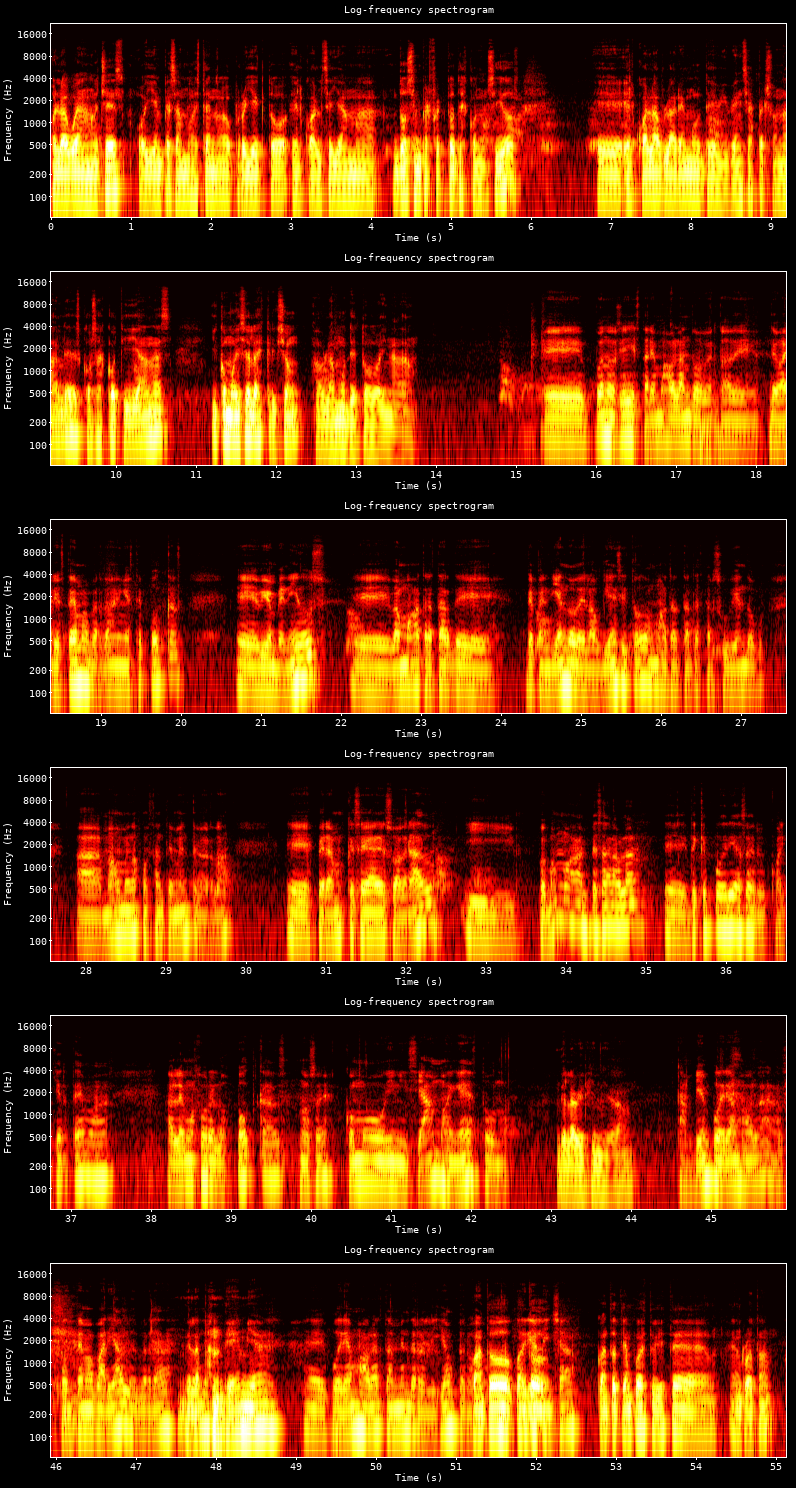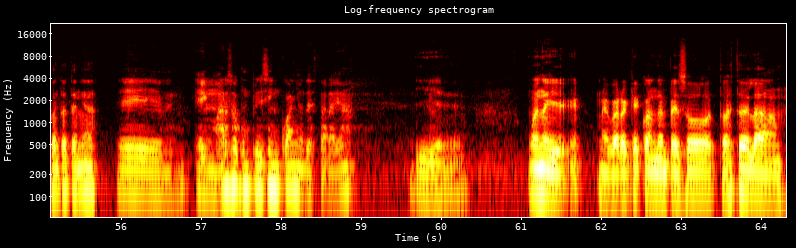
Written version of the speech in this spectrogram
Hola, buenas noches. Hoy empezamos este nuevo proyecto, el cual se llama Dos Imperfectos Desconocidos, eh, el cual hablaremos de vivencias personales, cosas cotidianas y como dice la descripción, hablamos de todo y nada. Eh, bueno, sí, estaremos hablando ¿verdad? De, varios temas ¿verdad? en este podcast. Eh, bienvenidos. vamos a tratar de, dependiendo de la audiencia y todo, vamos a tratar de estar subiendo a, más o menos constantemente, ¿verdad? Eh, esperamos que sea de su agrado y pues vamos a empezar a hablar eh, de qué podría ser cualquier tema. Hablemos sobre los podcasts, no sé, cómo iniciamos en esto, ¿no? De la virginidad. También podríamos hablar, son temas variables, ¿verdad? De la pandemia. Eh, podríamos hablar también de religión, pero ¿Cuánto, cuánto, ¿cuánto tiempo estuviste en Roatán? ¿Cuánto tenías? Eh, en marzo cumplí cinco años de estar allá. Y eh, bueno, y eh, me acuerdo que cuando empezó todo esto de la,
